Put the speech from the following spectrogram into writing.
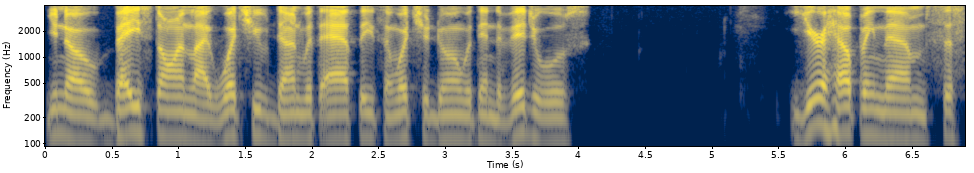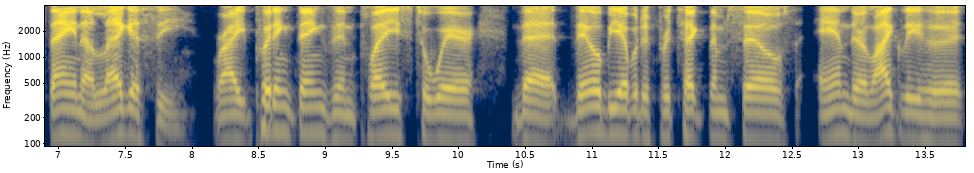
you know, based on like what you've done with athletes and what you're doing with individuals, you're helping them sustain a legacy, right? Putting things in place to where that they'll be able to protect themselves and their livelihood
